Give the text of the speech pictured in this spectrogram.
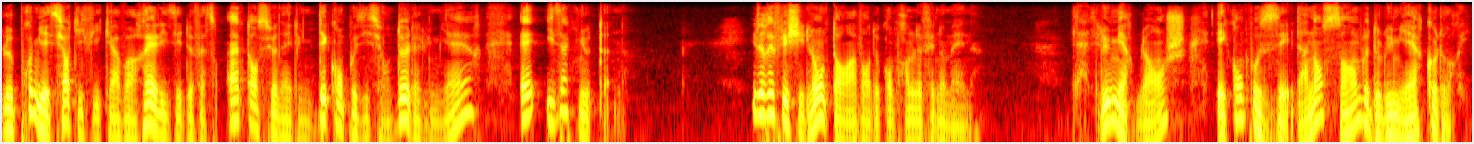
Le premier scientifique à avoir réalisé de façon intentionnelle une décomposition de la lumière est Isaac Newton. Il réfléchit longtemps avant de comprendre le phénomène. La lumière blanche est composée d'un ensemble de lumières colorées.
